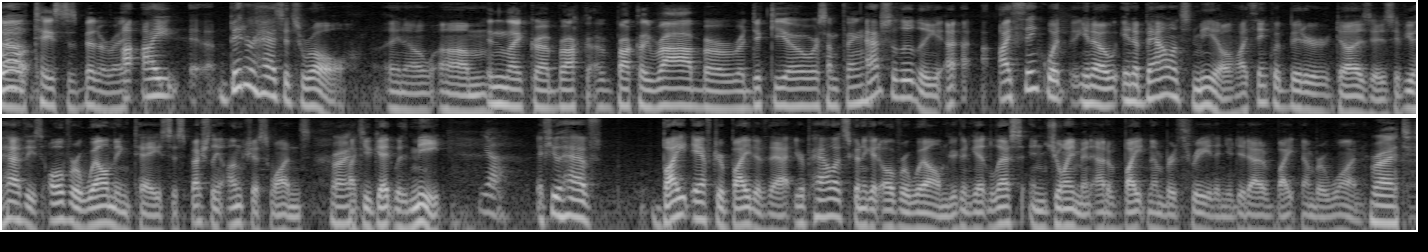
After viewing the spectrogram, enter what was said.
uh, Well, taste is bitter, right? I, I uh, bitter has its role. You know, um, in like uh, broc- uh, broccoli rabe or radicchio or something. Absolutely. I, I- I think what, you know, in a balanced meal, I think what bitter does is if you have these overwhelming tastes, especially unctuous ones, Right. like you get with meat, Yeah. if you have bite after bite of that, your palate's going to get overwhelmed. You're going to get less enjoyment out of bite number three than you did out of bite number one. Right.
